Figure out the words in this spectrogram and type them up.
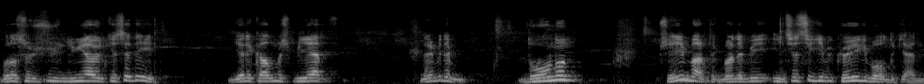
Burası üçüncü dünya ülkesi değil. Geri kalmış bir yer. Ne bileyim doğunun şeyi mi artık böyle bir ilçesi gibi köyü gibi olduk yani.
